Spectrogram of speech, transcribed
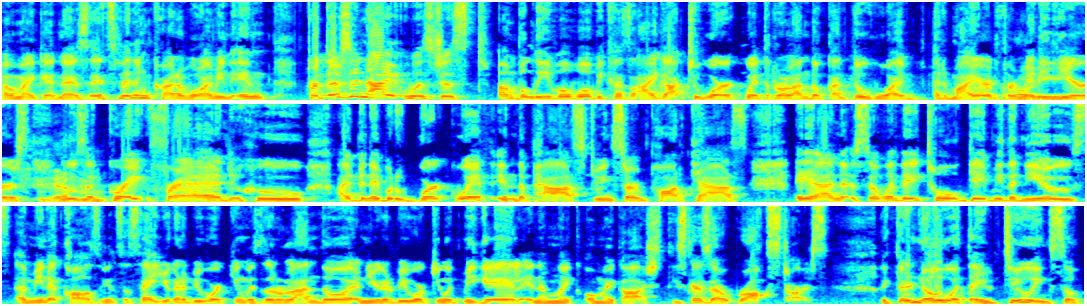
Oh my goodness, it's been incredible. I mean, in for Thursday night was just unbelievable because I got to work with Rolando Cantu, who I've admired for many years, Yeah. who's a mm-hmm. great friend who I've been able to work with in the past doing certain podcasts. And so when they told gave me the news, Amina calls me and says, "Hey, you're going to be working with Rolando and you're going to be working with Miguel." And I'm like, "Oh my gosh, these guys are rock stars. Like they know what they're doing." So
